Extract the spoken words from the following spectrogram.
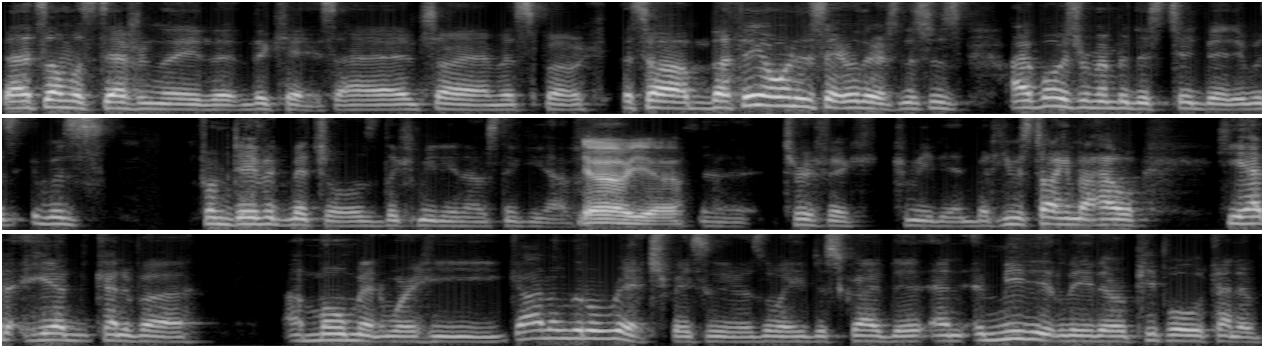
that's almost definitely the, the case. I, am sorry I misspoke. So um, the thing I wanted to say earlier is this is I've always remembered this tidbit. It was it was from David Mitchell is the comedian I was thinking of. Oh yeah, terrific comedian. But he was talking about how he had he had kind of a a moment where he got a little rich, basically was the way he described it. And immediately there were people kind of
